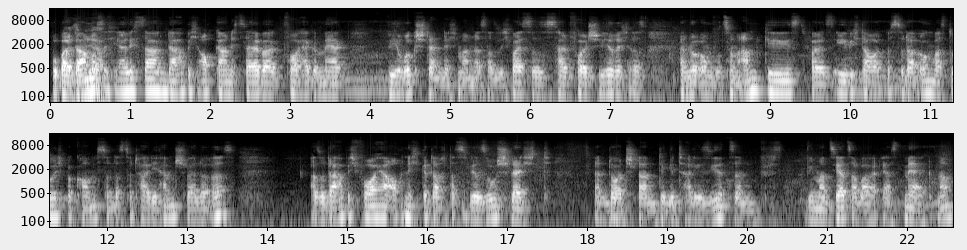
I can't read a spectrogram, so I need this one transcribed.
Wobei also da muss ich ehrlich sagen, da habe ich auch gar nicht selber vorher gemerkt, wie rückständig man ist. Also ich weiß, dass es halt voll schwierig ist, wenn du irgendwo zum Amt gehst, weil es ewig dauert, bis du da irgendwas durchbekommst und das total die Hemmschwelle ist. Also da habe ich vorher auch nicht gedacht, dass wir so schlecht in Deutschland digitalisiert sind, wie man es jetzt aber erst merkt. Ne?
